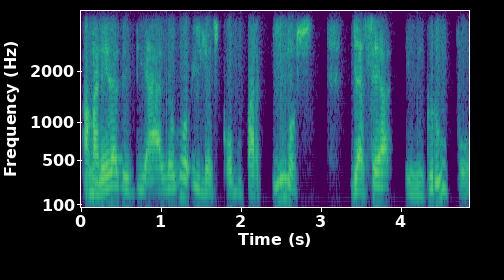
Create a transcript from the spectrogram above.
a manera de diálogo y los compartimos, ya sea en grupo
